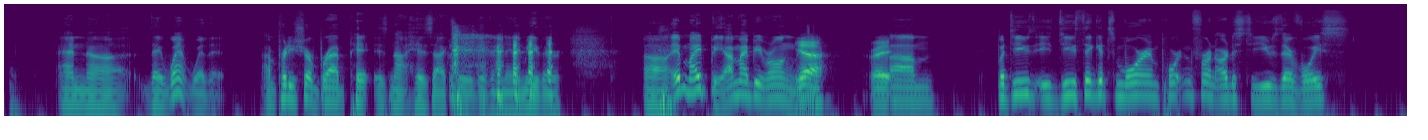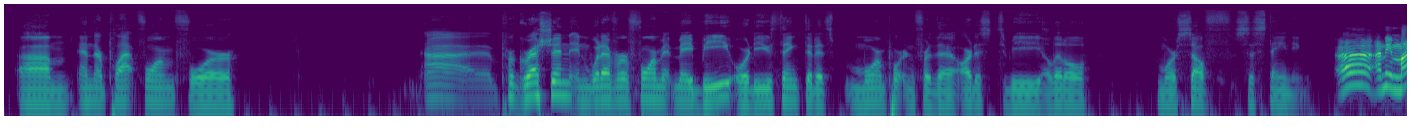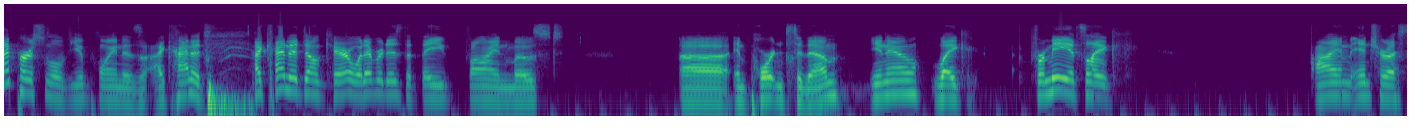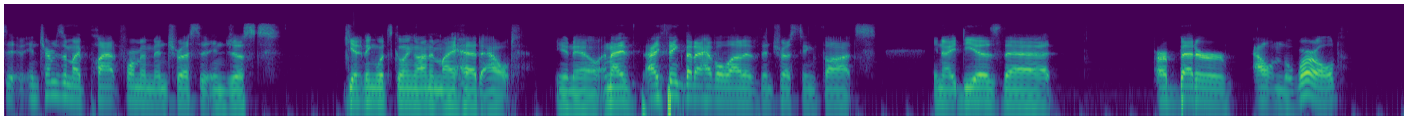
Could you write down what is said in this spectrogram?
and uh, they went with it. I'm pretty sure Brad Pitt is not his actual given name either. Uh, it might be. I might be wrong. There. yeah, right. Um, but do you do you think it's more important for an artist to use their voice, um, and their platform for uh, progression in whatever form it may be, or do you think that it's more important for the artist to be a little more self-sustaining? Uh, I mean, my personal viewpoint is I kind of, I kind of don't care whatever it is that they find most uh, important to them. You know, like for me, it's like I'm interested in terms of my platform. I'm interested in just getting what's going on in my head out. You know, and I, I think that I have a lot of interesting thoughts and ideas that are better out in the world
